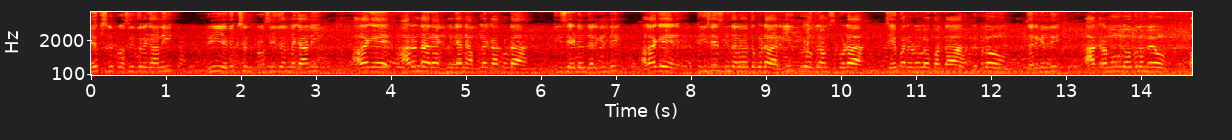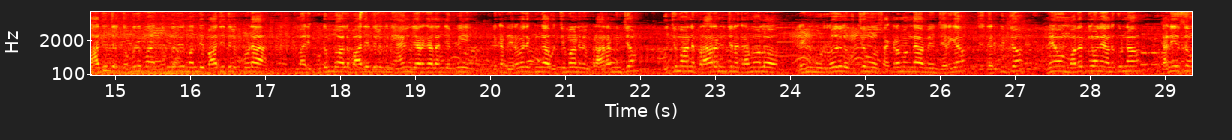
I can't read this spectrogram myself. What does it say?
ఎవిక్షన్ ప్రొసీజర్ కానీ ప్రీ ఎవిక్షన్ ప్రొసీజర్ని కానీ అలాగే ఆర్ అండ్ ఆర్ యాక్ట్ని కానీ అప్లై కాకుండా తీసేయడం జరిగింది. అలాగే తీసేసిన తర్వాత కూడా రిలీఫ్ ప్రోగ్రామ్స్ కూడా చేపట్టడంలో కొంత విఫలం జరిగింది. ఆ క్రమం లోపల మేము బాధితులు తొమ్మిది తొమ్మిది మంది బాధితులకు కూడా మరి కుటుంబాల బాధితులకు న్యాయం జరగాలని చెప్పి ఇక్కడ నిరవధికంగా ఉద్యమాన్ని మేము ప్రారంభించాం. ఉద్యమాన్ని ప్రారంభించిన క్రమంలో రెండు మూడు రోజులు ఉద్యమం సక్రమంగా మేము జరిగాం జరిపించాం. మేము మొదట్లోనే అనుకున్నాం కనీసం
